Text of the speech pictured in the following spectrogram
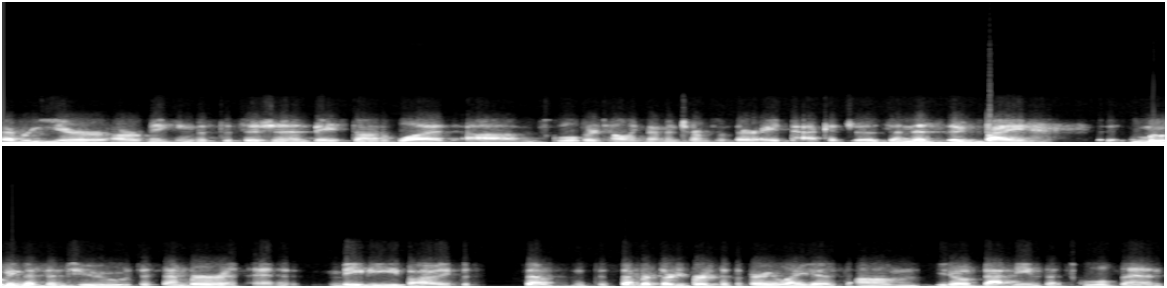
every year are making this decision based on what um, schools are telling them in terms of their aid packages. And this by moving this into December and, and maybe by December 31st at the very latest, um, you know, that means that schools then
